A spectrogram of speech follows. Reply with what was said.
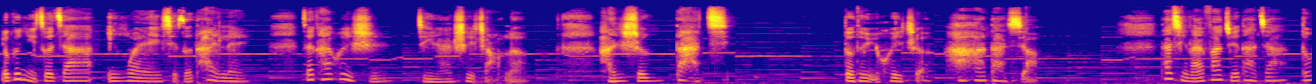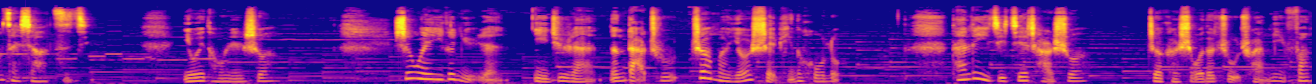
有个女作家因为写作太累，在开会时竟然睡着了，鼾声大起，逗得与会者哈哈大笑。他醒来发觉大家都在笑自己。一位同仁说：“身为一个女人，你居然能打出这么有水平的呼噜。”他立即接茬说：“这可是我的祖传秘方，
